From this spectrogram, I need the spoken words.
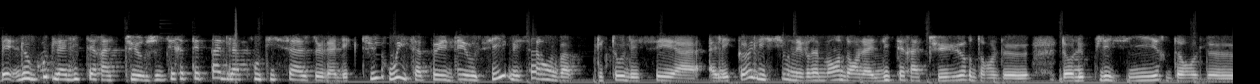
Mais le goût de la littérature, je dirais peut-être pas de l'apprentissage de la lecture. Oui, ça peut aider aussi, mais ça, on va plutôt laisser à, à l'école. Ici, on est vraiment dans la littérature, dans le, dans le plaisir, dans le,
